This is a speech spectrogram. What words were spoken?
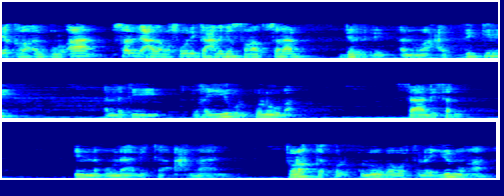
اقرأ القرآن صل على رسولك عليه الصلاة والسلام جرب أنواع الذكر التي تهيئ القلوب. ثالثا إن هنالك أعمال ترقق القلوب وتلينها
